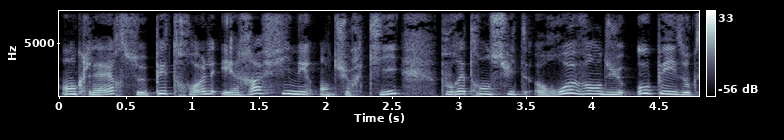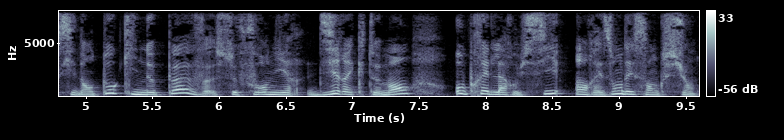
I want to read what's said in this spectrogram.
En clair, ce pétrole est raffiné en Turquie pour être ensuite revendu aux pays occidentaux qui ne peuvent se fournir directement auprès de la Russie en raison des sanctions.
